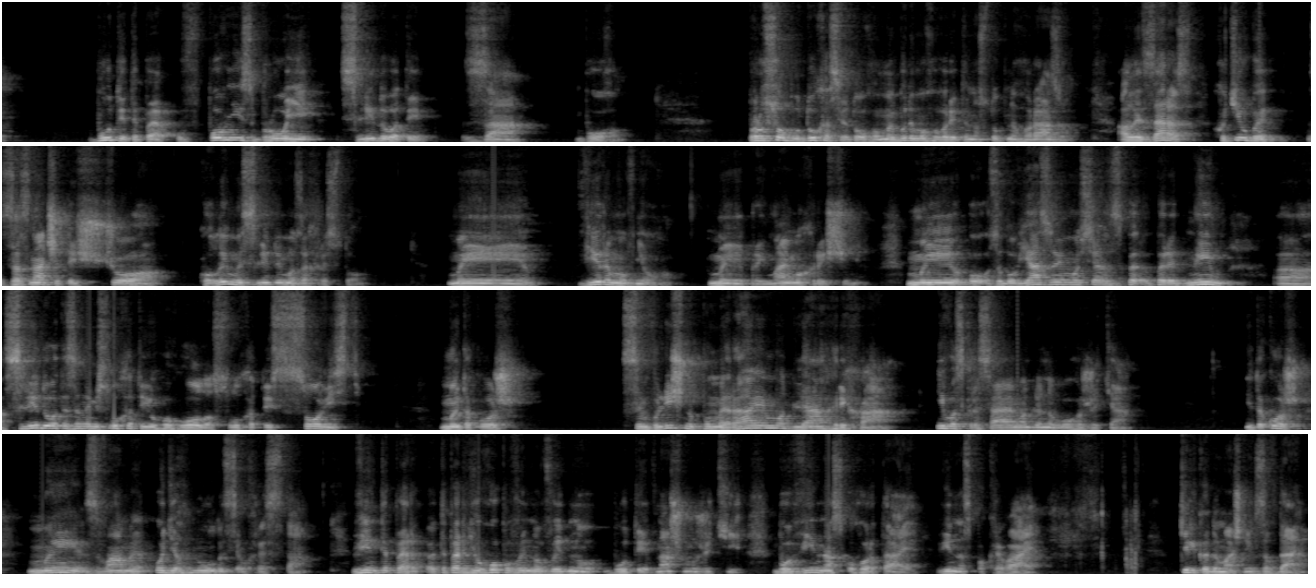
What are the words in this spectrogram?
бути тепер в повній зброї слідувати за Богом. Про особу Духа Святого ми будемо говорити наступного разу. Але зараз хотів би зазначити, що коли ми слідуємо за Христом, ми віримо в нього, ми приймаємо хрещення, ми зобов'язуємося перед Ним слідувати за ним і слухати Його голос, слухати совість. Ми також символічно помираємо для гріха і воскресаємо для нового життя. І також ми з вами одягнулися в Христа. Він тепер, тепер його повинно видно бути в нашому житті, бо він нас огортає, він нас покриває. Кілька домашніх завдань.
